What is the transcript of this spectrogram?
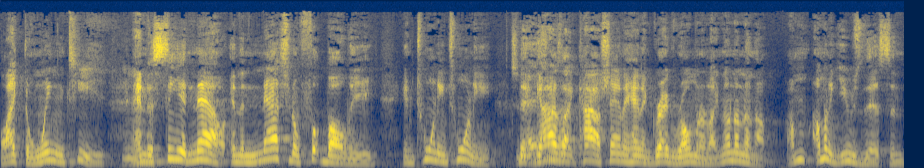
like the wing T, and to see it now in the National Football League in 2020, that amazing, guys right? like Kyle Shanahan and Greg Roman are like, no, no, no, no, I'm I'm gonna use this and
